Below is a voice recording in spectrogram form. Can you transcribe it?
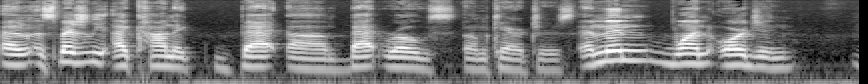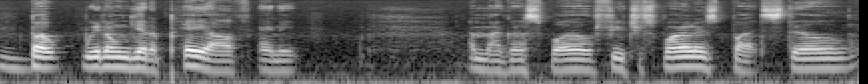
especially iconic Bat um, Bat Rogues um, characters, and then one origin, but we don't get a payoff. Any. I'm not gonna spoil future spoilers, but still,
